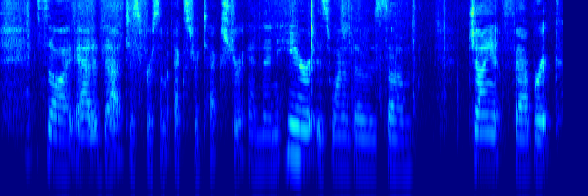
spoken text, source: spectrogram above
so I added that just for some extra texture. And then here is one of those um, giant fabric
